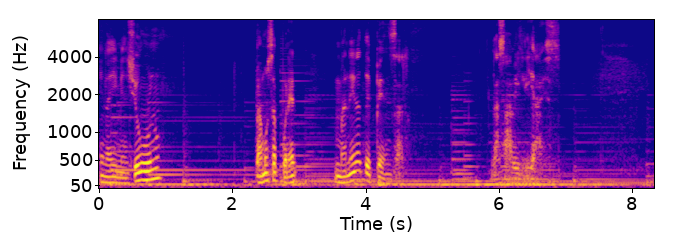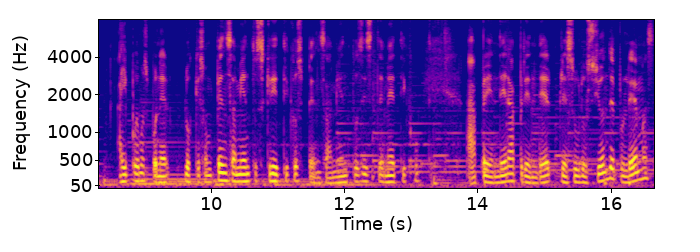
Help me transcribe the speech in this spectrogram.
En la dimensión 1 vamos a poner maneras de pensar, las habilidades. Ahí podemos poner lo que son pensamientos críticos, pensamiento sistemático, aprender a aprender, resolución de problemas,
